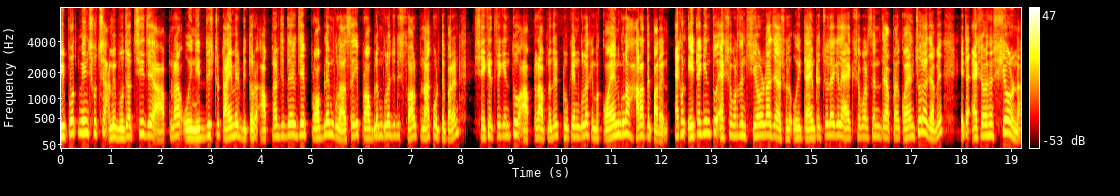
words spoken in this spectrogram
বিপদ মিনস হচ্ছে, আমি বোঝাচ্ছি যে আপনারা ওই নির্দিষ্ট টাইমের ভিতর আপনার যাদের যে প্রবলেমগুলো আছে, এই প্রবলেমগুলো যদি সলভ না করতে পারেন সেই ক্ষেত্রে কিন্তু আপনারা আপনাদের টোকেনগুলো কিংবা কয়েনগুলো হারাতে পারেন। এখন এটা কিন্তু একশো পার্সেন্ট শিওর না যে আসলে ওই টাইমটা চলে গেলে একশো পার্সেন্ট যে আপনার কয়েন চলে যাবে, এটা একশো পার্সেন্ট শিওর না।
